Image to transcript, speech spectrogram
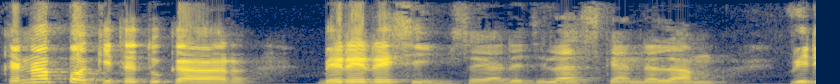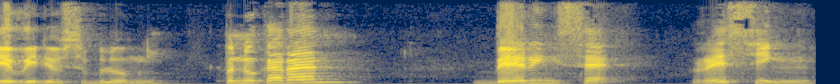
kenapa kita tukar bearing racing? Saya ada jelaskan dalam video-video sebelum ni. Penukaran bearing set racing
